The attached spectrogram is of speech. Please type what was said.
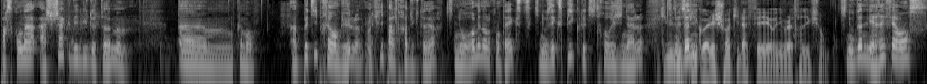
parce qu'on a à chaque début de tome un comment un petit préambule écrit par le traducteur qui nous remet dans le contexte, qui nous explique le titre original, Qui Qui nous nous explique ouais, les choix qu'il a fait au niveau de la traduction. qui nous donne les références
